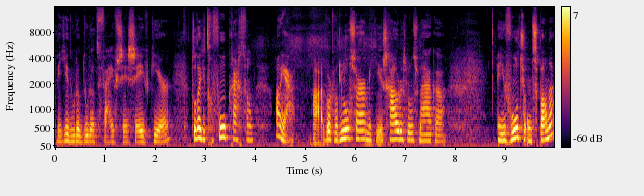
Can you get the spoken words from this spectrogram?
weet je, doe dat, doe dat 5, 6, 7 keer. Totdat je het gevoel krijgt van, oh ja, nou, het wordt wat losser, met je je schouders losmaken. En je voelt je ontspannen.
